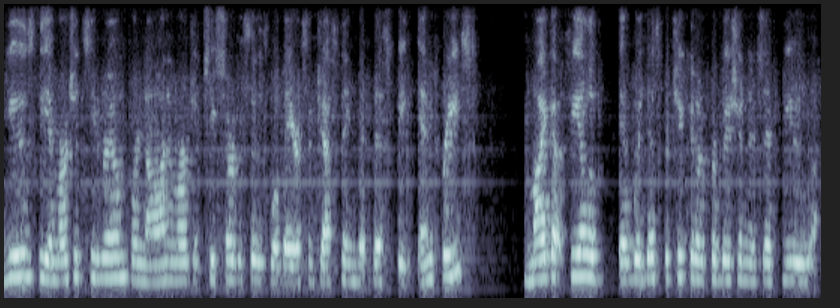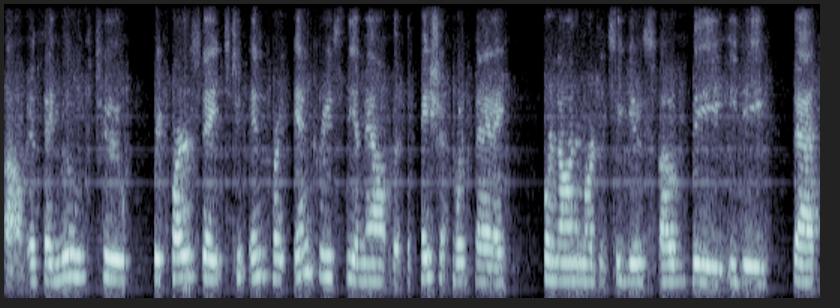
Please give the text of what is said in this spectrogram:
use the emergency room for non-emergency services. Well, they are suggesting that this be increased. My gut feel eh, with this particular provision is if you, uh, if they move to require states to incre- increase the amount that the patient would pay for non-emergency use of the ED, that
